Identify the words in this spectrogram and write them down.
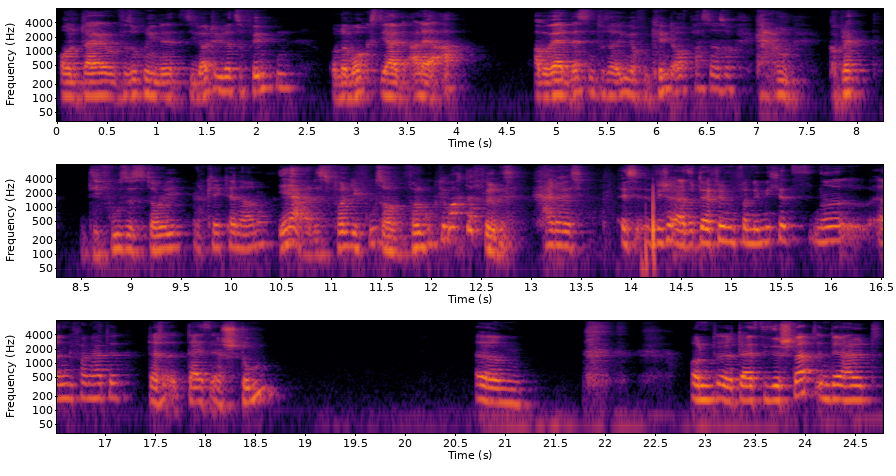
und da versuchen ihn jetzt die Leute wieder zu finden und er murkst die halt alle ab, aber währenddessen tut er irgendwie auf ein Kind aufpassen oder so. Keine Ahnung, komplett diffuse Story. Okay, keine Ahnung. Ja, das ist voll diffus, aber voll gut gemacht, der Film. Alter, ich, ich, also der Film, von dem ich jetzt ne, angefangen hatte, da, da ist er stumm. Ähm, und äh, da ist diese Stadt, in der halt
